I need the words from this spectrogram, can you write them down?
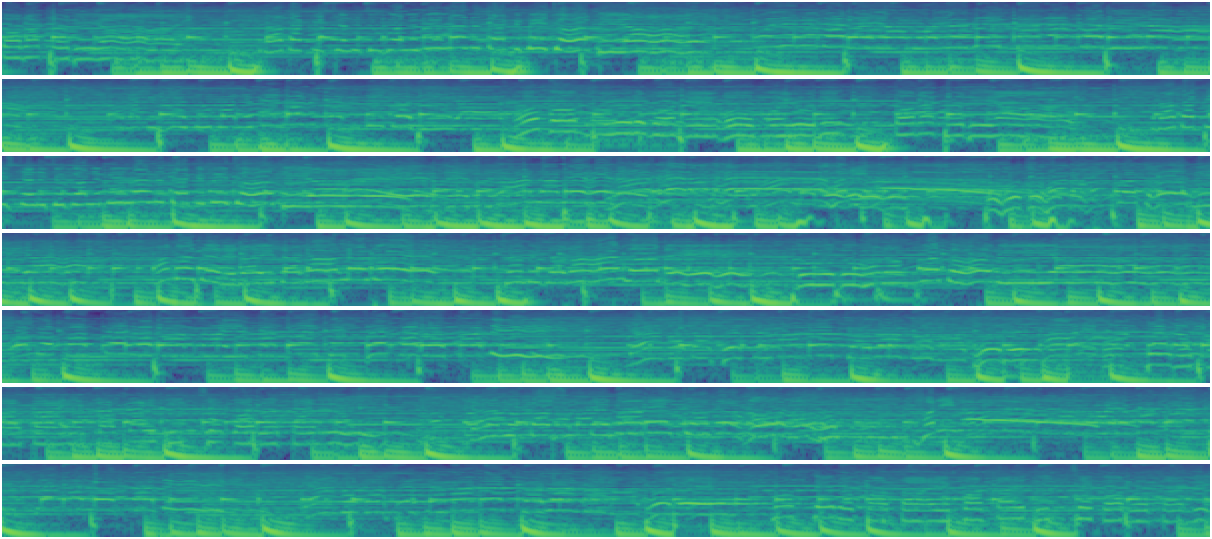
তরা করিয়ায় রাধা কৃষ্ণের যুগল মিলন দেখবি যদি আয়। ময়ূর বলে ও ময়ূরী তোরা করিয়ায় রাধা কৃষ্ণের আমায় দিচ্ছে করতালি কেন বাঁচতে পারে জগহর হরি পাতায় পাতায় দিচ্ছে করতালি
